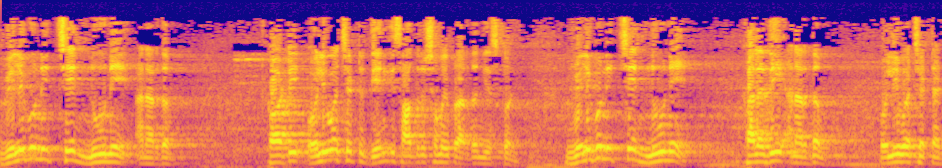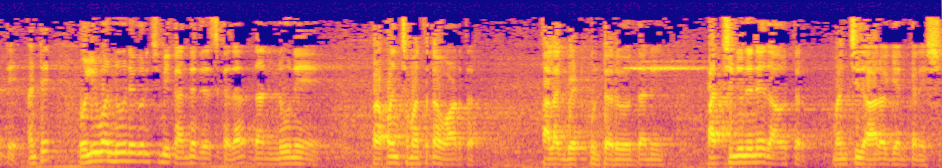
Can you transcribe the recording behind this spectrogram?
వెలుగునిచ్చే నూనె అని అర్థం. కాబట్టి ఒలివ చెట్టు దేనికి సాదృశ్యమో ఇప్పుడు అర్థం చేసుకోండి. వెలుగునిచ్చే నూనె కలది అని అర్థం. ఒలివ చెట్టు అంటే అంటే ఒలివ నూనె గురించి మీకు అందరు తెలుసు కదా దాని నూనె ప్రపంచమంతటా వాడతారు. తలకు పెట్టుకుంటారు దాన్ని పచ్చి నూనెనే తాగుతారు. మంచిది ఆరోగ్యానికి అనేసి.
